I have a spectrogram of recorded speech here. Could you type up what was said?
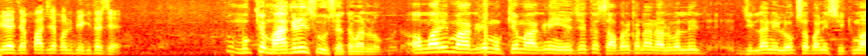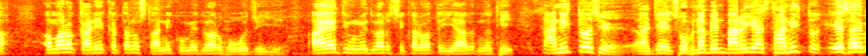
બે હજાર પાંચ હજાર પબ્લિક ભેગી થશે. શું મુખ્ય માગણી શું છે તમારા લોકો? અમારી માગણી મુખ્ય માગણી એ છે કે સાબરકાંઠા અને અરવલ્લી જિલ્લાની લોકસભાની સીટમાં અમારો કાર્યકર્તાનો સ્થાનિક ઉમેદવાર હોવો જોઈએ. આયાથી ઉમેદવાર સ્વીકારવા તૈયાર નથી. સ્થાનિક તો છે. આજે શોભનાબેન બારૈયા સ્થાનિક તો એ સાહેબ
